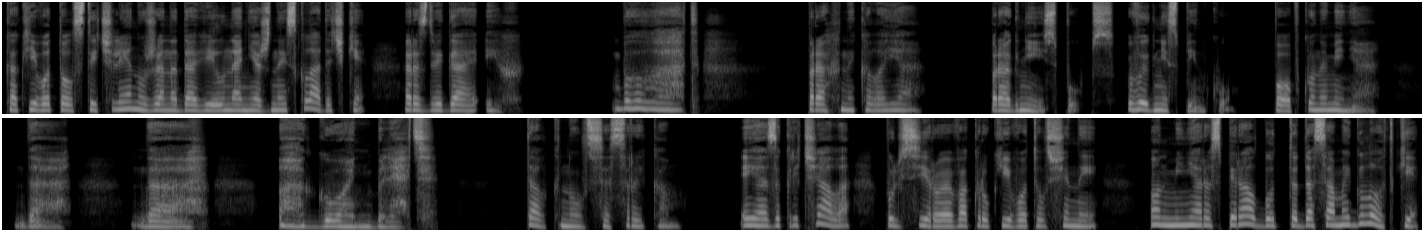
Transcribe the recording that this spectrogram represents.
как его толстый член уже надавил на нежные складочки, раздвигая их. «Булат!» — прохныкала я. «Прогнись, пупс, выгни спинку, попку на меня. Да, да, огонь, блядь!» Толкнулся с рыком. Я закричала, пульсируя вокруг его толщины. Он меня распирал, будто до самой глотки.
